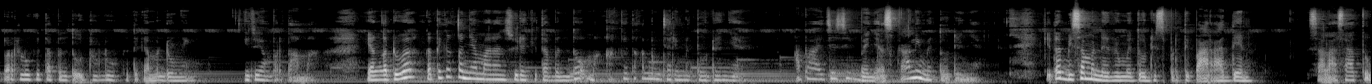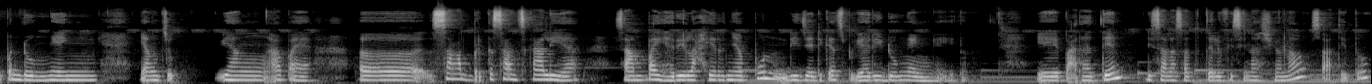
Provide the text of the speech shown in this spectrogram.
perlu kita bentuk dulu ketika mendongeng. Itu yang pertama. Yang kedua, ketika kenyamanan sudah kita bentuk, maka kita akan mencari metodenya. Apa aja sih? Banyak sekali metodenya. Kita bisa menerima metode seperti Pak Raden. Salah satu pendongeng yang yang apa ya? Eh, sangat berkesan sekali ya. Sampai hari lahirnya pun dijadikan sebagai hari dongeng kayak gitu ya Pak Raden di salah satu televisi nasional saat itu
